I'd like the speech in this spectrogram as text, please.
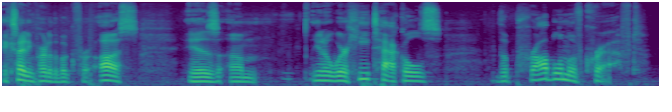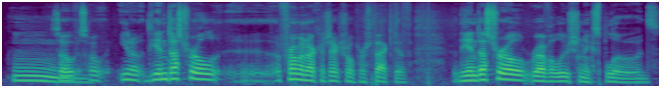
exciting part of the book for us is, um, you know, where he tackles the problem of craft. So, so you know, the industrial, uh, from an architectural perspective, the industrial revolution explodes,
